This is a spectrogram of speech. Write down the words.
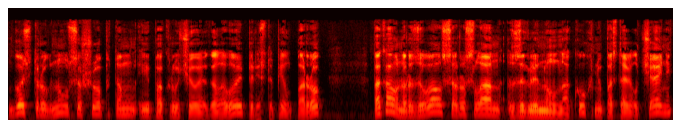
Гость ругнулся шепотом и, покручивая головой, переступил порог. Пока он разувался, Руслан заглянул на кухню, поставил чайник.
